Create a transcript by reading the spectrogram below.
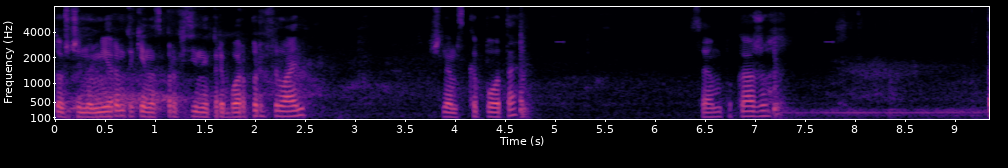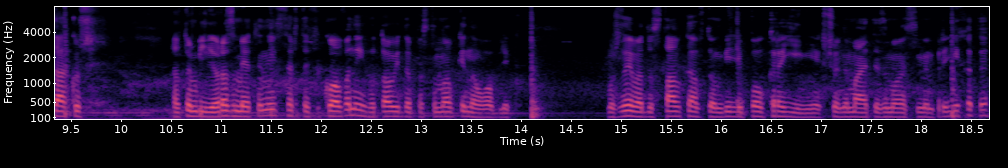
товщиноміром. Такий у нас професійний прибор Profiline. Почнемо з капота. Все вам покажу. Також автомобіль розмитнений, сертифікований, готовий до постановки на облік. Можлива доставка автомобілів по Україні. Якщо не маєте змоги самим приїхати,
